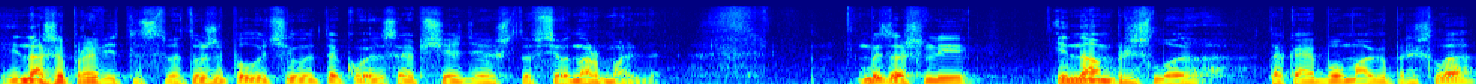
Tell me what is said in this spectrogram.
И наше правительство тоже получило такое сообщение, что все нормально. Мы зашли, и нам пришло, такая бумага пришла,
